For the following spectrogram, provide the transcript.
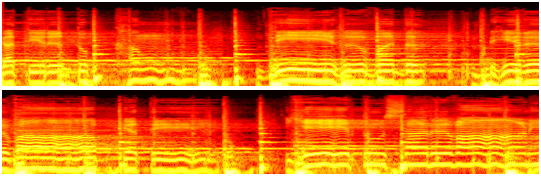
गतिर्दुःखं देहवद्भिर्वाप्यते ये तु सर्वाणि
